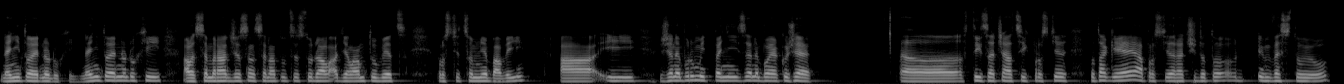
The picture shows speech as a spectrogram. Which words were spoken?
není to jednoduchý. Není to jednoduchý, ale jsem rád, že jsem se na tu cestu dal a dělám tu věc prostě, co mě baví a i, že nebudu mít peníze, nebo jakože Uh, v těch začátcích prostě to tak je, já prostě radši do toho investuju, uh,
